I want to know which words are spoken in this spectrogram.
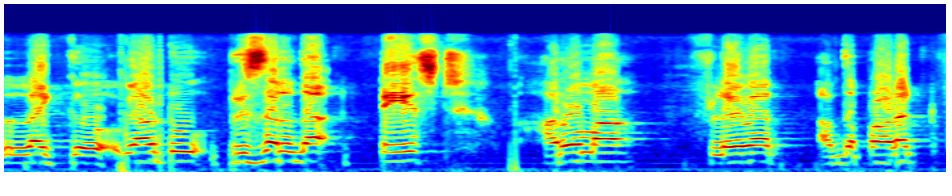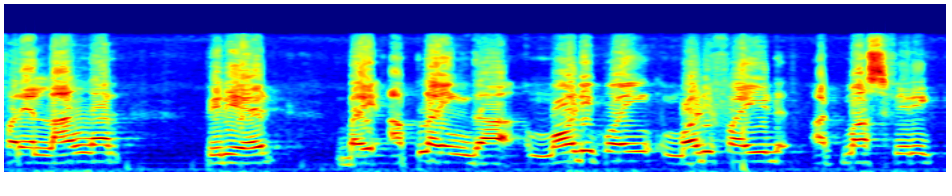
like uh, we have to preserve the taste, aroma, flavor of the product for a longer period by applying the modifying modified atmospheric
